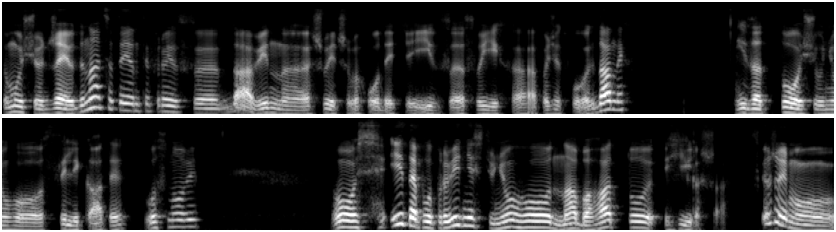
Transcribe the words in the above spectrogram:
тому що J11 антифриз, е, да, він е, швидше виходить із своїх початкових даних, із-за того, що у нього силікати в основі. Ось, і теплопровідність у нього набагато гірша. Скажімо,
